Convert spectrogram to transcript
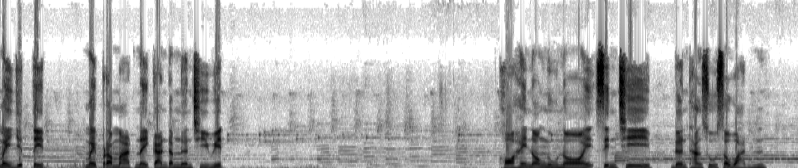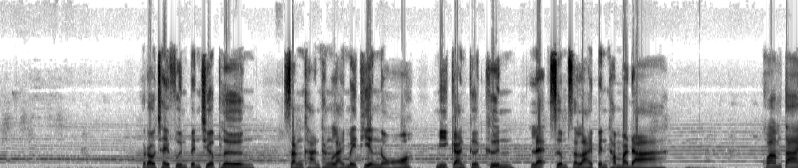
ไม่ยึดติด ไม่ประมาทในการดำเนินชีวิต ขอให้น้องหนูน้อย สิ้นชีพ เดินทางสู่สวรรค์ เราใช้ฟืนเป็นเชื้อเพลิง สังขารทั้งหลายไม่เที่ยงหนอ มีการเกิดขึ้นและเสื่อมสลายเป็นธรรมดา ความตาย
